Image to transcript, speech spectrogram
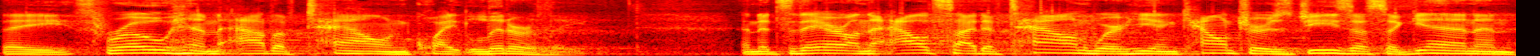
They throw him out of town quite literally. And it's there on the outside of town where he encounters Jesus again, and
